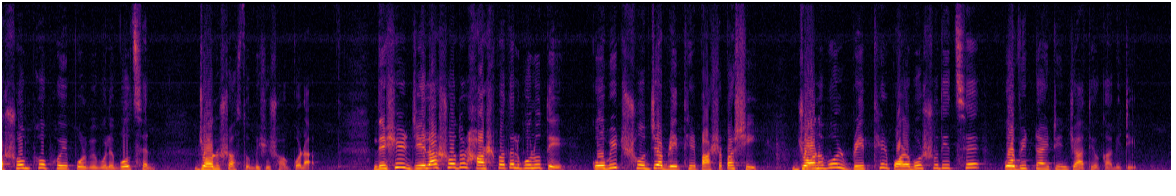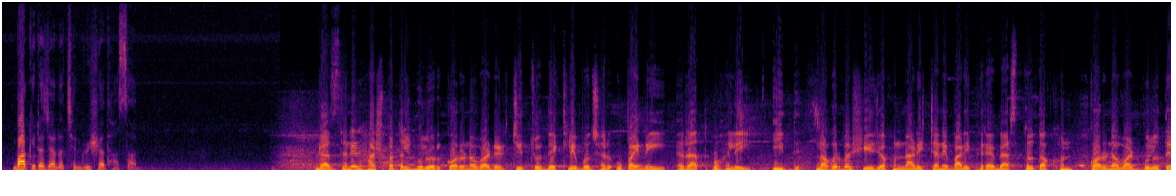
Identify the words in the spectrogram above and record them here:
অসম্ভব হয়ে পড়বে বলে বলছেন জনস্বাস্থ্য বিশেষজ্ঞরা। দেশের জেলা সদর হাসপাতালগুলোতে কোভিড শয্যা বৃদ্ধির পাশাপাশি জনবল বৃদ্ধির পরামর্শ দিচ্ছে কোভিড নাইন্টিন জাতীয় কমিটি। বাকিটা জানাচ্ছেন রিশাদ হাসান। রাজধানীর হাসপাতালগুলোর করোনা ওয়ার্ডের চিত্র দেখলে বোঝার উপায় নেই রাত পোহালেই ঈদ। নগরবাসী যখন নারীর টানে বাড়ি ফেরায় ব্যস্ত, তখন করোনা ওয়ার্ডগুলোতে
